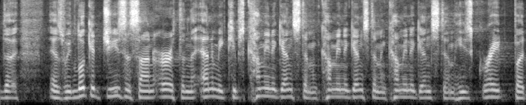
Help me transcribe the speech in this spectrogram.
the, as we look at Jesus on earth and the enemy keeps coming against him and coming against him and coming against him, he's great, but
